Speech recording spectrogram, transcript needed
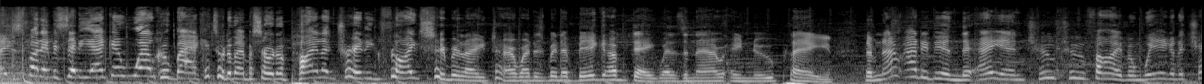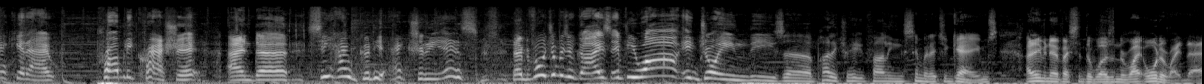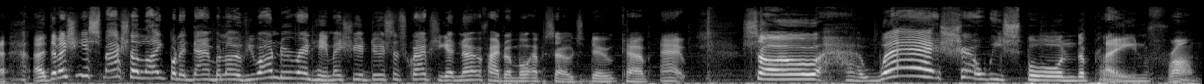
guys, my name is Seniac and welcome back to another episode of Pilot Training Flight Simulator where there's been a big update where there's now a new plane. They've now added in the AN225 and we're going to check it out, probably crash it, and uh, see how good it actually is. Now, before we jump into it, guys, if you are enjoying these uh, Pilot Training Flying Simulator games, I don't even know if I said the words in the right order right there, uh, then make sure you smash that like button down below. If you are new around here, make sure you do subscribe so you get notified when more episodes do come out. So, where shall we spawn the plane from?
